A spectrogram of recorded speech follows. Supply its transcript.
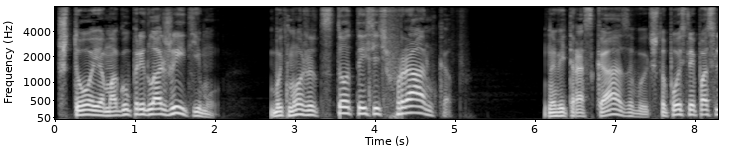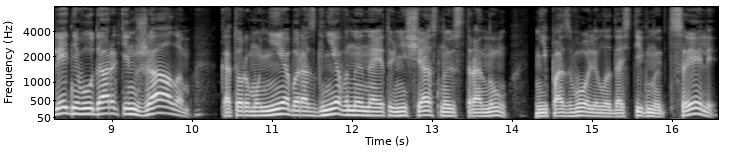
Что я могу предложить ему? Быть может, сто тысяч франков. Но ведь рассказывают, что после последнего удара кинжалом, которому небо, разгневанное на эту несчастную страну, не позволило достигнуть цели,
